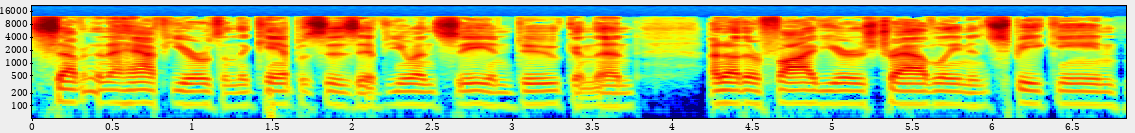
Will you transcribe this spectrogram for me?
seven and a half years on the campuses of UNC and Duke, and then another five years traveling and speaking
